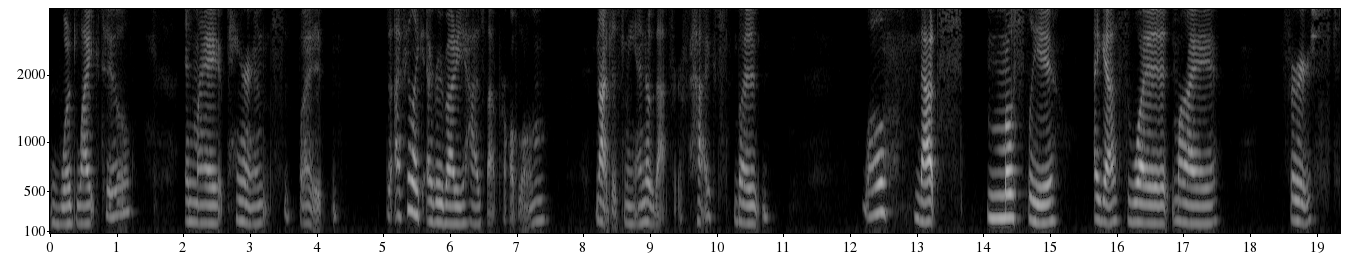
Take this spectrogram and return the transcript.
would like to and my parents, but I feel like everybody has that problem. Not just me, I know that for a fact, but well, that's mostly, I guess, what my first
